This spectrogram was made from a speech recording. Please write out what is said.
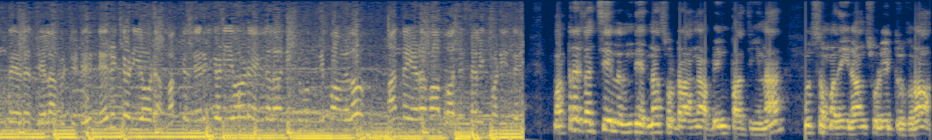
அந்த இடத்தையெல்லாம் விட்டுட்டு நெருக்கடியோட மக்கள் நெருக்கடியோட எங்கெல்லாம் நிற்பாங்களோ அந்த இடமா பார்த்து செலக்ட் பண்ணி மற்ற கட்சியில இருந்து என்ன சொல்றாங்க அப்படின்னு பாத்தீங்கன்னா புதுசை மதிக்கிறான்னு சொல்லிட்டு இருக்கிறோம்.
